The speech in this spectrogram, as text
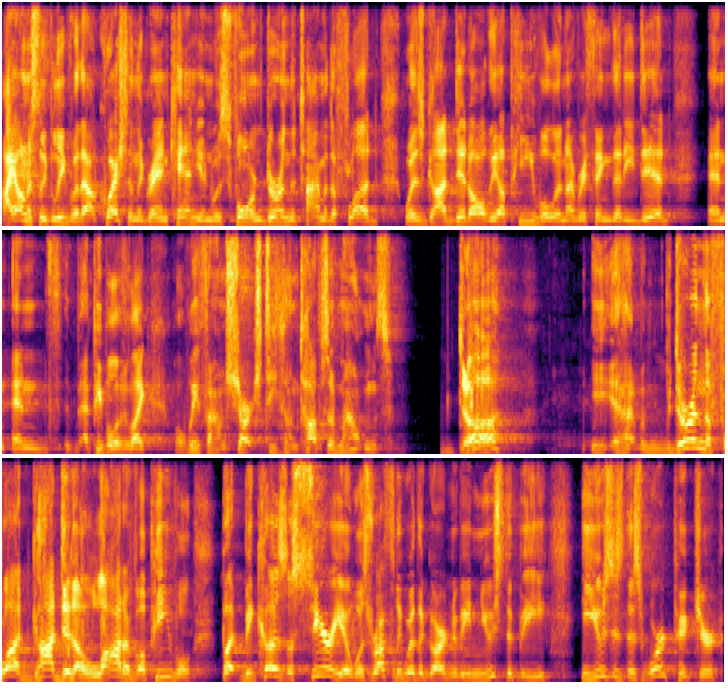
I honestly believe without question the Grand Canyon was formed during the time of the flood, was God did all the upheaval and everything that He did. And, and people are like, well, we found shark's teeth on tops of mountains. Duh. Uh, during the flood, God did a lot of upheaval. But because Assyria was roughly where the Garden of Eden used to be, he uses this word picture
